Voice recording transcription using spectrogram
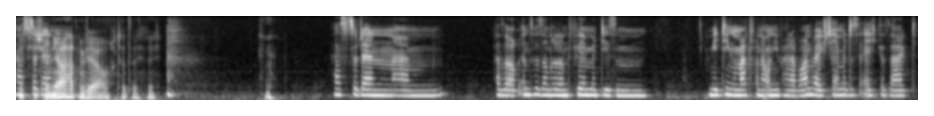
Hast richtig du denn, ja, hatten wir auch tatsächlich. Hast du denn, ähm, also auch insbesondere dann viel mit diesem Meeting gemacht von der Uni Paderborn, weil ich stelle mir das ehrlich gesagt,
